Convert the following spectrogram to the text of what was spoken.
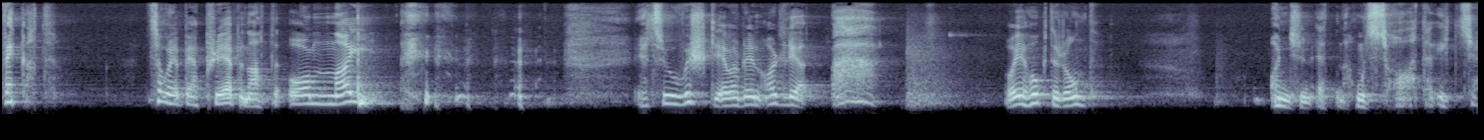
vekket. Så var jeg bare preben at, å nei! jeg tror virkelig jeg var blitt en ordentlig, ah! Og jeg hukte rundt. ønsken etna, hun sa det ikke.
